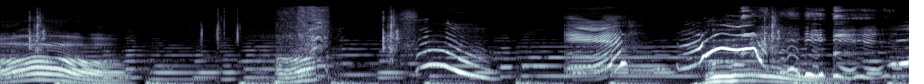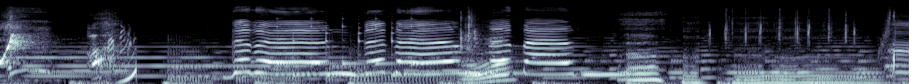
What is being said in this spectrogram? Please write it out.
oh. Huh? Ooh. Wow.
